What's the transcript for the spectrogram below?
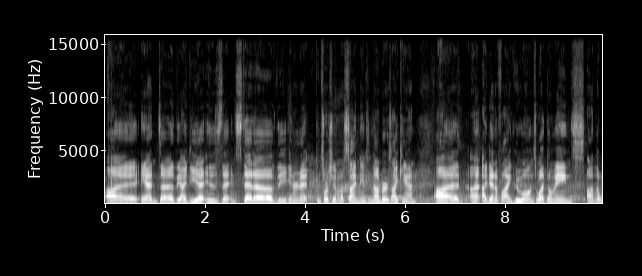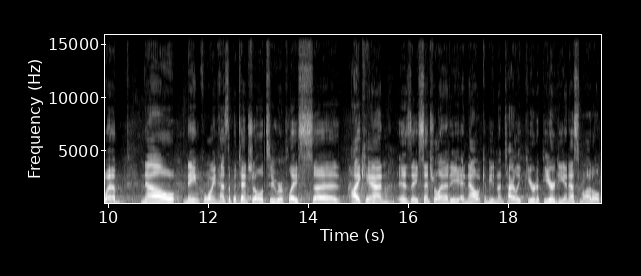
Uh, and uh, the idea is that instead of the Internet Consortium of Assigned Names and Numbers, ICANN, uh, uh, identifying who owns what domains on the web, now Namecoin has the potential to replace uh, ICANN as a central entity, and now it can be an entirely peer-to-peer DNS model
